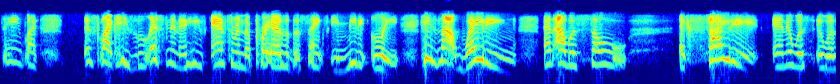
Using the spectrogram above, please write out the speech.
things like it's like he's listening and he's answering the prayers of the saints immediately. He's not waiting. And I was so excited and it was it was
